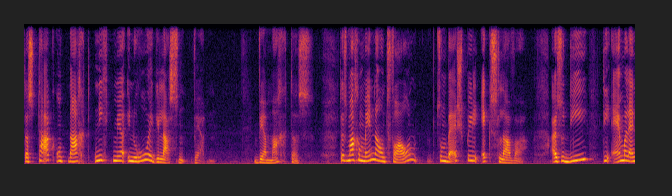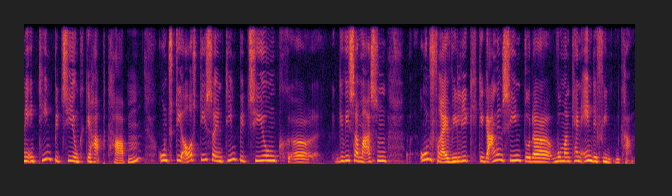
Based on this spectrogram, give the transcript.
dass Tag und Nacht nicht mehr in Ruhe gelassen werden. Wer macht das? Das machen Männer und Frauen, zum Beispiel Ex-Lover. Also die, die einmal eine Intimbeziehung gehabt haben und die aus dieser Intimbeziehung äh, gewissermaßen unfreiwillig gegangen sind oder wo man kein Ende finden kann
